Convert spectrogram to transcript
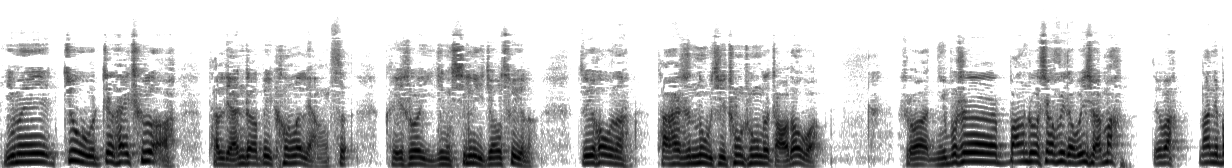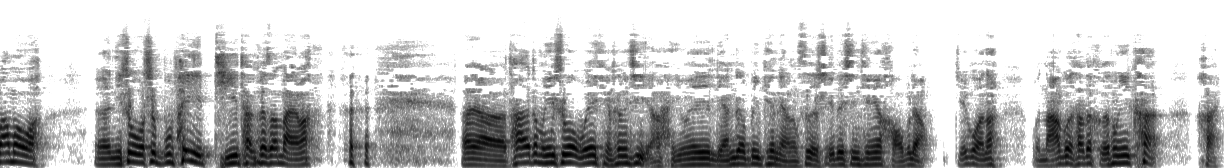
因为就这台车啊，他连着被坑了两次，可以说已经心力交瘁了。最后呢，他还是怒气冲冲的找到我说：“你不是帮助消费者维权吗？对吧？那你帮帮我。呃，你说我是不配提坦克三百吗？”哎呀，他这么一说，我也挺生气啊，因为连着被骗两次，谁的心情也好不了。结果呢，我拿过他的合同一看，嗨，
